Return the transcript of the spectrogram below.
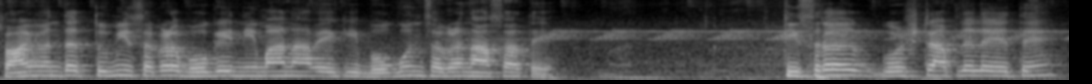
स्वामी म्हणतात तुम्ही सगळं भोगे निमा नावे की भोगून सगळं नासात आहे. तिसरं गोष्ट आपल्याला येते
